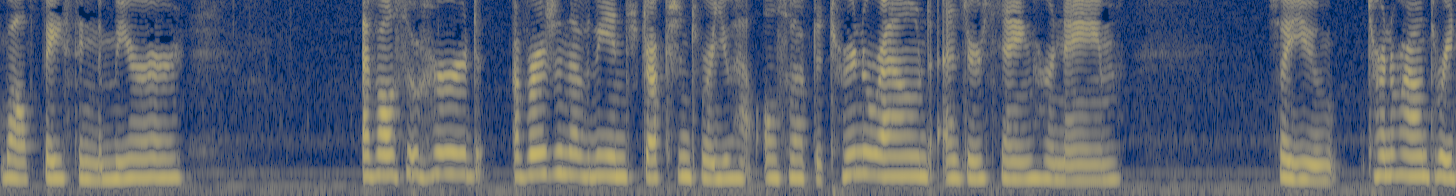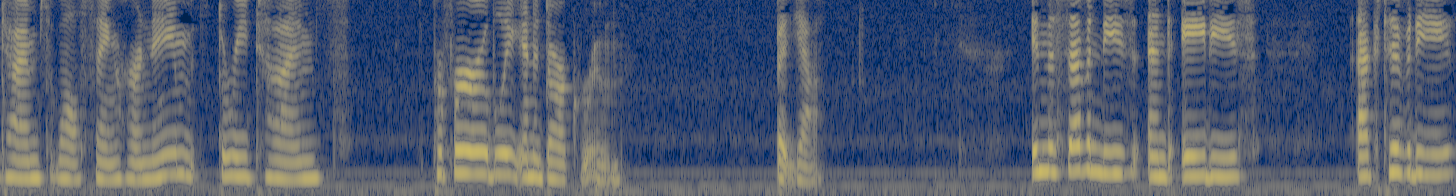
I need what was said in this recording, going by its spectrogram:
while facing the mirror. I've also heard a version of the instructions where you ha- also have to turn around as you're saying her name. So you turn around three times while saying her name three times preferably in a dark room. But yeah. In the 70s and 80s, activity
